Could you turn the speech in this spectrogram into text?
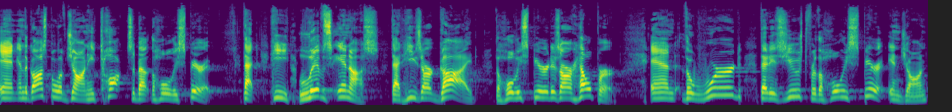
And in the Gospel of John, he talks about the Holy Spirit, that he lives in us, that he's our guide. The Holy Spirit is our helper. And the word that is used for the Holy Spirit in John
